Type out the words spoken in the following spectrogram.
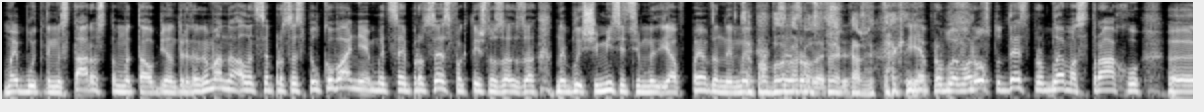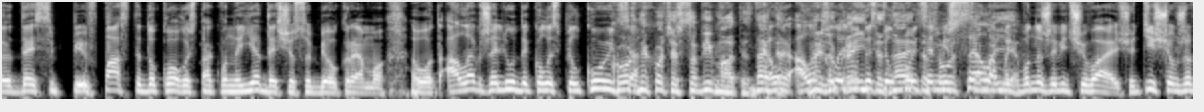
майбутніми старостами та об'єднаною територіальною але це процес спілкування. Ми цей процес фактично за, за найближчі місяці. Ми я впевнений. Ми Це проблема росту, як кажуть, так? Є проблема росту, десь проблема страху, е, десь впасти до когось. Так вони є, дещо собі окремо. От але вже люди, коли спілкуються. Кожен хоче собі мати. Знаєте, Коли, але ми коли люди спілкуються знаєте, між селами, вони вже відчувають, що ті, що вже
